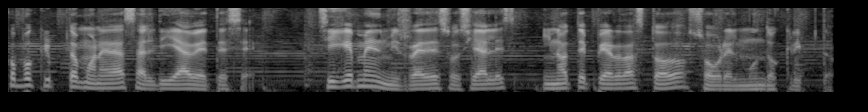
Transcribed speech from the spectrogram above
como Criptomonedas al Día BTC. Sígueme en mis redes sociales y no te pierdas todo sobre el mundo cripto.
